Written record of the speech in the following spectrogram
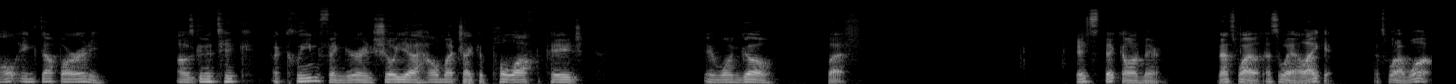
all inked up already. I was going to take a clean finger and show you how much I could pull off the page in one go, but it's thick on there. That's why that's the way I like it. That's what I want.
